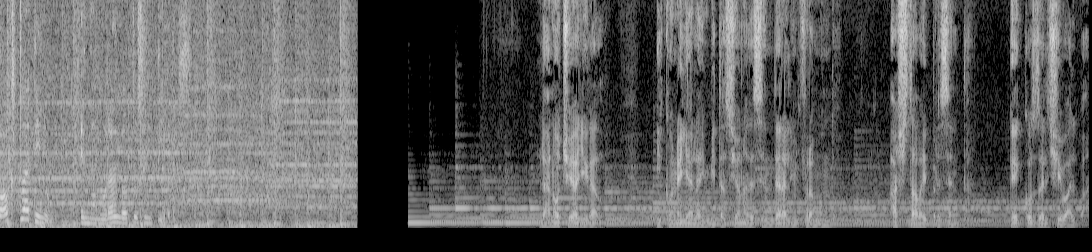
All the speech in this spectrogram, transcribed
Box Platinum, enamorando tus sentidos. La noche ha llegado, y con ella la invitación a descender al inframundo. Ashtabay presenta Ecos del Chivalba,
